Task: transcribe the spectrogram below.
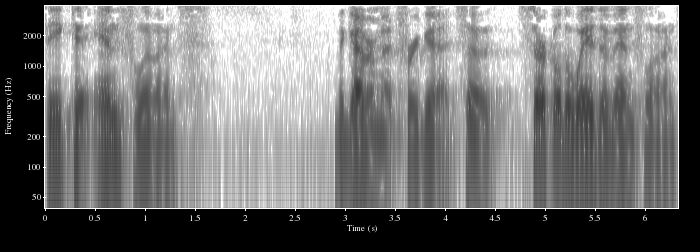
seek to influence the government for good. So circle the ways of influence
